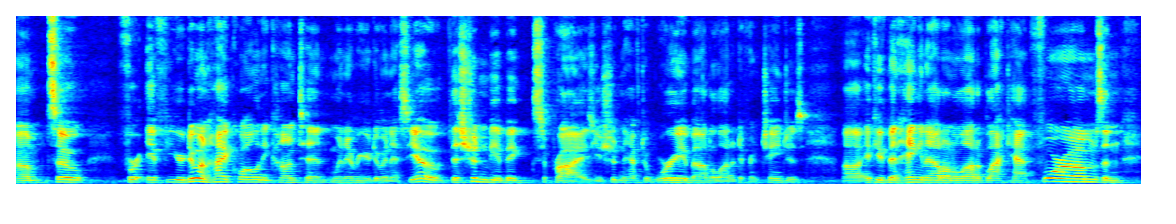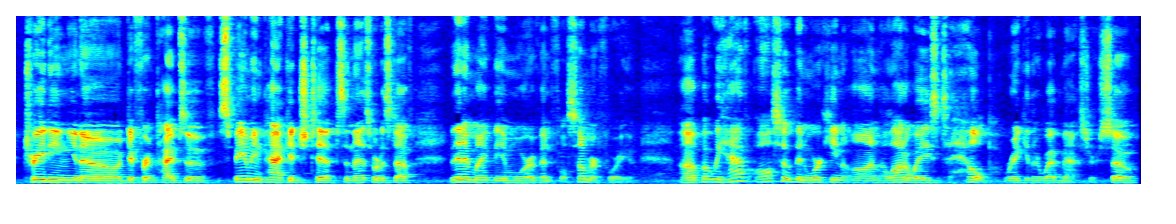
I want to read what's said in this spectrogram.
Um, so for if you're doing high quality content whenever you're doing SEO, this shouldn't be a big surprise. You shouldn't have to worry about a lot of different changes. Uh, if you've been hanging out on a lot of black hat forums and trading, you know, different types of spamming package tips and that sort of stuff, then it might be a more eventful summer for you. Uh, but we have also been working on a lot of ways to help regular webmasters. So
